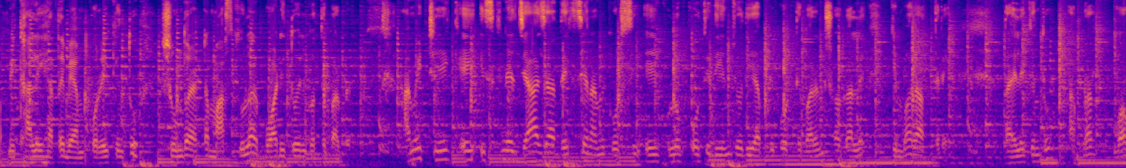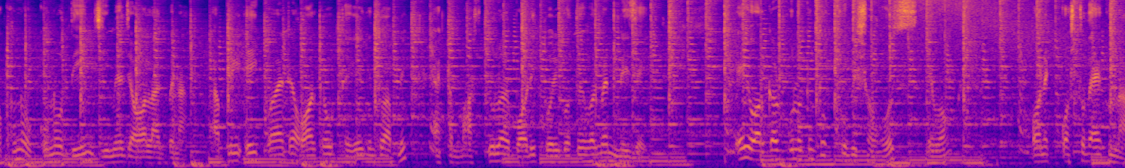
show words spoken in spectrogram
আপনি খালি হাতে ব্যায়াম করেই কিন্তু সুন্দর একটা মাস্কুলার বডি তৈরি করতে পারবেন। আমি ঠিক এই স্ক্রিনে যা যা দেখছেন আমি করছি, এইগুলো প্রতিদিন যদি আপনি করতে পারেন সকালে কিংবা রাত্রে। তাইলে কিন্তু আপনার কখনো কোনো দিন জিমে যাওয়া লাগবে না। আপনি এই কয়েকটা ওয়ার্কআউট থেকে কিন্তু আপনি একটা মাস্কুলার বডি তৈরি করতে পারবেন নিজেই। এই ওয়ার্কআউটগুলো কিন্তু খুবই সহজ এবং অনেক কষ্টদায়ক না।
